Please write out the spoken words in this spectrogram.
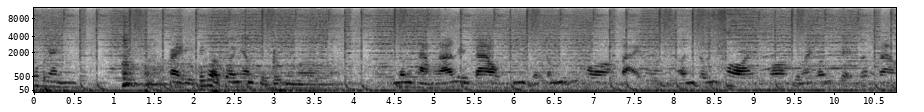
rất nhanh. Này thì tích hợp cho anh em sử dụng uh, nâng hàng hóa lên cao như ở trong những kho bãi ấn trong những kho ấy kho thường hay có những kệ rất là cao.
